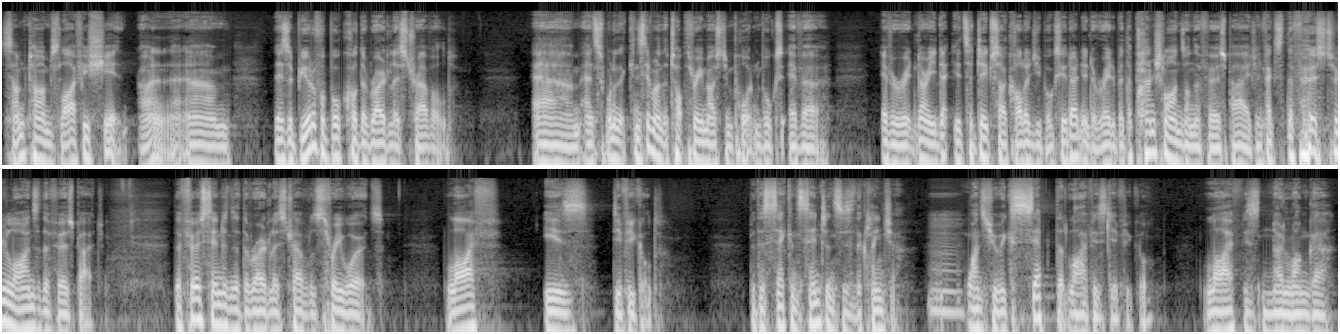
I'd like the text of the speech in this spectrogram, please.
sometimes life is shit, right? Um, there's a beautiful book called The Road Less Traveled. Um, and it's one of the, considered one of the top three most important books ever ever written. No, it's a deep psychology book, so you don't need to read it. But the punchline's on the first page. In fact, it's the first two lines of the first page. The first sentence of The Road Less Traveled is three words Life is difficult. But the second sentence is the clincher. Mm. Once you accept that life is difficult, life is no longer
